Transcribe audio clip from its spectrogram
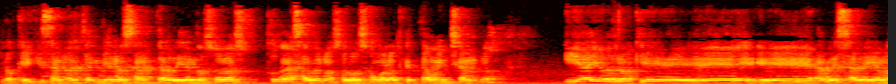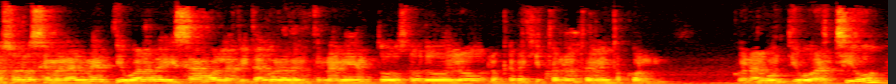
Los que quizás no estén viendo se van a estar riendo solo en su casa, pero nosotros somos los que estamos hinchando. Y hay otros que, eh, a pesar de que nosotros semanalmente igual revisamos la bitácora de entrenamiento, sobre todo los, que registran los entrenamientos con, con algún tipo de archivo,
